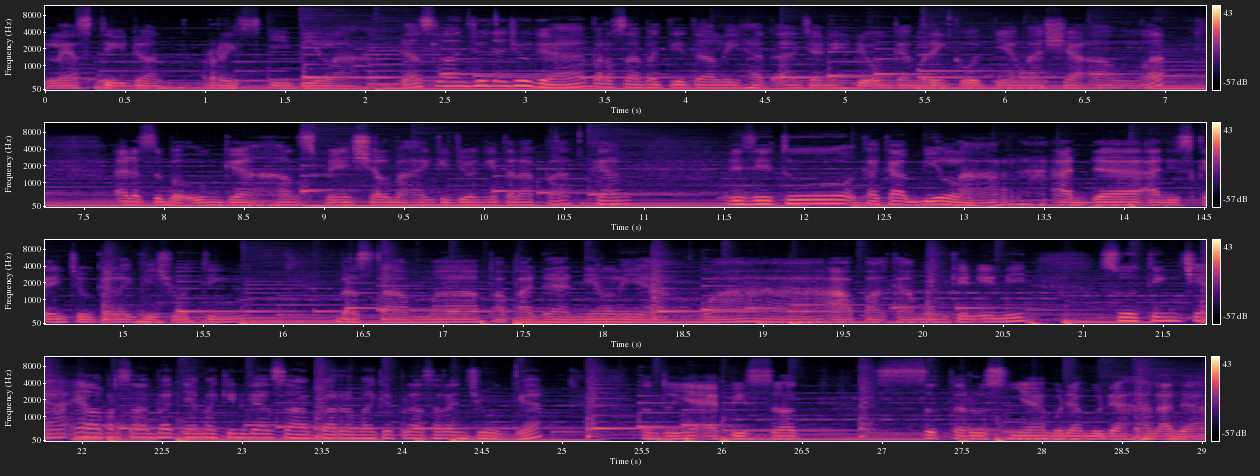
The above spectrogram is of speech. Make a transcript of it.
Lesti dan Rizky Bila Dan selanjutnya juga, para sahabat kita lihat aja nih di unggahan berikutnya Masya Allah Ada sebuah unggahan spesial bahagia juga kita dapatkan di situ kakak Bilar ada Adiska juga lagi syuting bersama Papa Daniel ya. Wah, apakah mungkin ini syuting CL persahabatnya makin gak sabar, makin penasaran juga. Tentunya episode seterusnya mudah-mudahan ada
